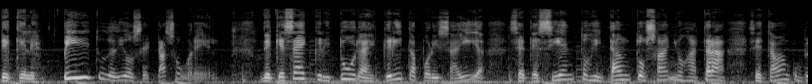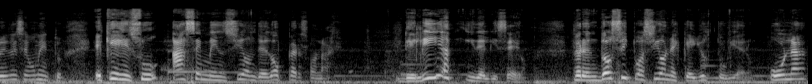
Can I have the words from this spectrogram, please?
de que el Espíritu de Dios está sobre él, de que esa escritura escrita por Isaías 700 y tantos años atrás se estaban cumpliendo en ese momento, es que Jesús hace mención de dos personajes, de Elías y de Eliseo, pero en dos situaciones que ellos tuvieron. Una,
